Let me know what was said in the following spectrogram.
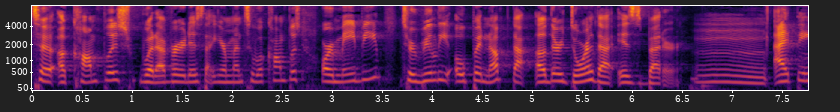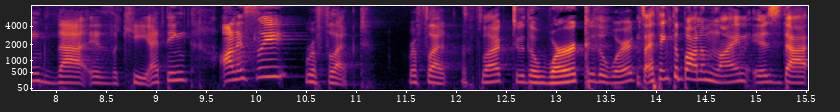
to accomplish whatever it is that you're meant to accomplish, or maybe to really open up that other door that is better. Mm, I think that is the key. I think, honestly, reflect. Reflect. Reflect, do the work, Do the work. I think the bottom line is that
